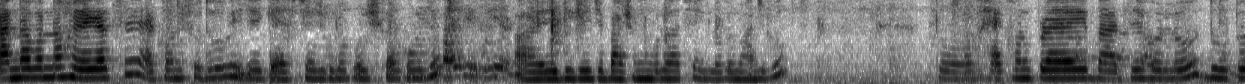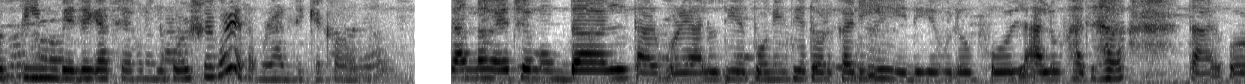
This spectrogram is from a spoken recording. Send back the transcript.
রান্না বান্না হয়ে গেছে। এখন শুধু এই যে গ্যাস ট্যাসগুলো পরিষ্কার করব। আর এদিকে যে বাসনগুলো আছে, এগুলোকে মাজবো। তো এখন প্রায় বাজে হলো দুটো তিন বেজে গেছে, এখন পরিষ্কার করে তারপর রাত রাত্রিকে খাওয়াবো। রান্না হয়েছে মুগ ডাল, তারপরে আলু দিয়ে পনির দিয়ে তরকারি, এদিকে হলো ভোল, আলু ভাজা, তারপর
